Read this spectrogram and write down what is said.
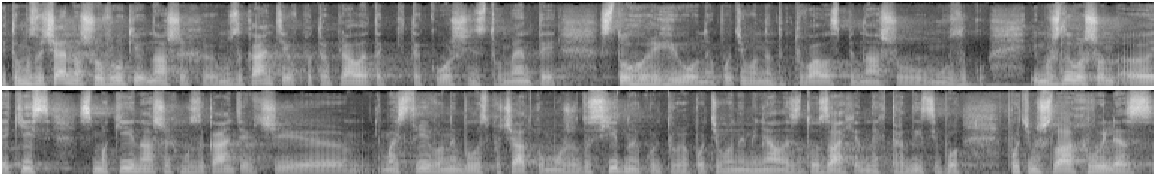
І тому, звичайно, що в руки наших музикантів потрапляли так, також інструменти з того регіону. Потім вони адаптувалися під нашу музику. І можливо, що е, якісь смаки наших музикантів чи е, майстрів вони були спочатку, може, до східної культури, потім вони мінялись до західних традицій, бо потім йшла хвиля з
